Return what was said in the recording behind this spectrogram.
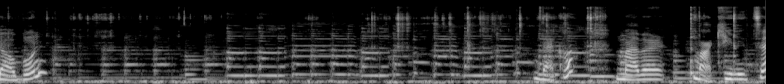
লবণ, দেখো মা আবার মাখিয়ে নিচ্ছে।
